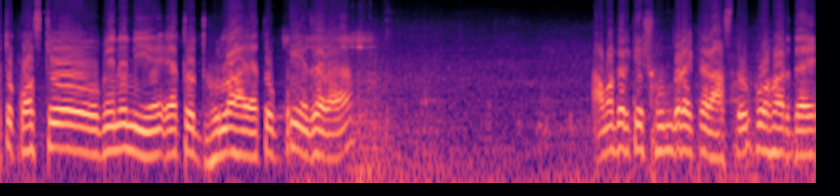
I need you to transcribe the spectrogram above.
এত কষ্ট মেনে নিয়ে, এত ধুলা, এত যারা আমাদেরকে সুন্দর একটা রাস্তা উপহার দেয়,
